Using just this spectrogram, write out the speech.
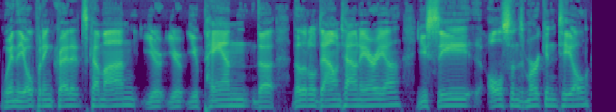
when the opening credits come on, you you you pan the the little downtown area, you see Oleson's Mercantile,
